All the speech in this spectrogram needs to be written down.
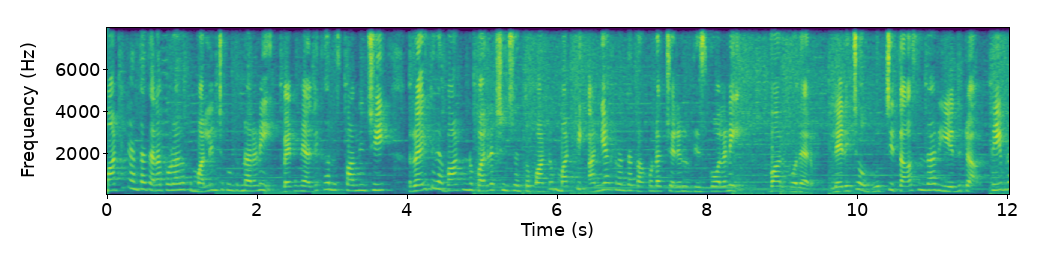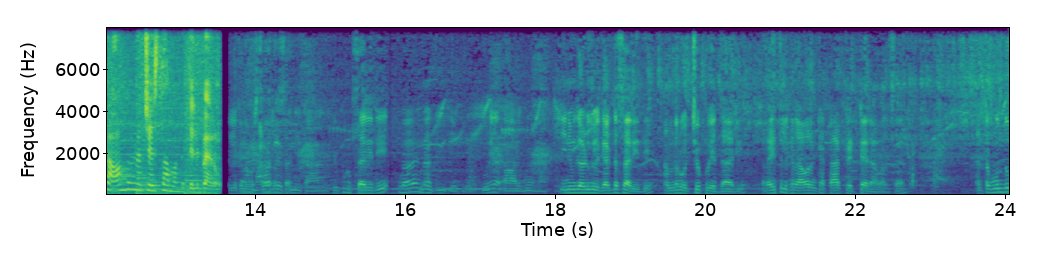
మట్టినంతా తన పొలాలకు మళ్ళించుకుంటున్నారని వెంటనే అధికారులు స్పందించి రైతుల బాటను పరిరక్షించడంతో పాటు మట్టి అన్యాక్రాంతం కాకుండా చర్యలు తీసుకోవాలని వారు కోరారు. లేనిచో బుచ్చి తహసీల్దార్ ఎదుట తీవ్ర ఆందోళన చేస్తామంటూ తెలిపారు. సార్ ఇది ఎనిమిది అడుగుల గడ్డ సార్ ఇది. అందరూ వచ్చేపోయే దారి. రైతులకు రావాలంటే ట్రాక్టర్ ఎట్టే రావాలి సార్. అంతకుముందు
